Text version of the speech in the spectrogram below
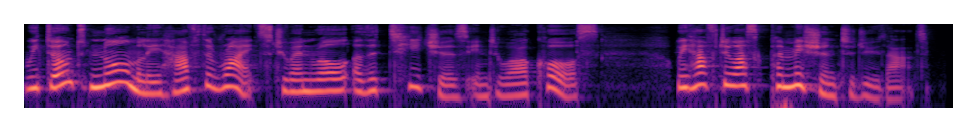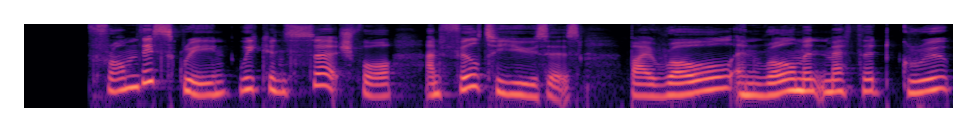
we don't normally have the rights to enrol other teachers into our course. We have to ask permission to do that. From this screen, we can search for and filter users by role, enrolment method, group,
